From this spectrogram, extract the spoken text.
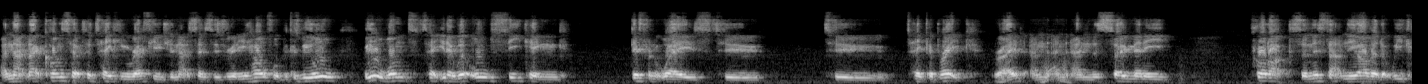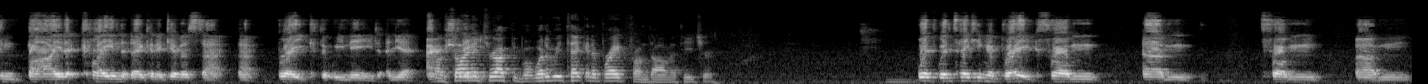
And that, that concept of taking refuge in that sense is really helpful because we all we all want to take you know we're all seeking different ways to to take a break right and and, and there's so many products and this that and the other that we can buy that claim that they're going to give us that that break that we need and yet I'm sorry to interrupt you, but what are we taking a break from, Dharma teacher? we're, we're taking a break from um, from um,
